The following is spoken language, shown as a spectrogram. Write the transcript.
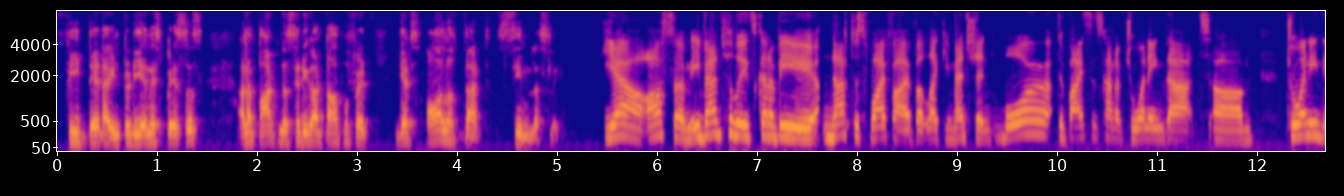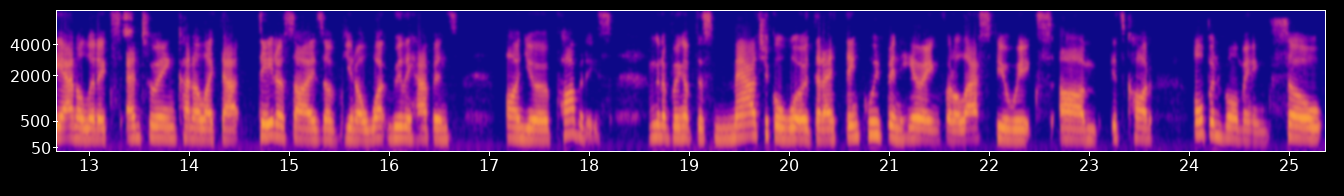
feed data into DNA spaces, and a partner sitting on top of it gets all of that seamlessly. Yeah, awesome. Eventually, it's going to be not just Wi Fi, but like you mentioned, more devices kind of joining that. Um, joining the analytics entering kind of like that data size of you know what really happens on your properties i'm going to bring up this magical word that i think we've been hearing for the last few weeks um, it's called open roaming so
